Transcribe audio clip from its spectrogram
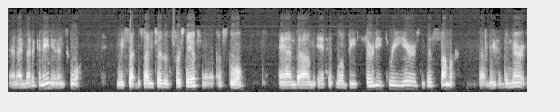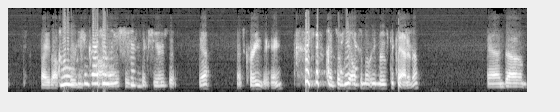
and I met a Canadian in school. We sat beside each other the first day of, uh, of school, and um, it will be 33 years this summer that we have been married. Sorry, about Oh, 35, congratulations. 36 years. That, yeah, that's crazy, hey? and so we ultimately moved to Canada and um,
